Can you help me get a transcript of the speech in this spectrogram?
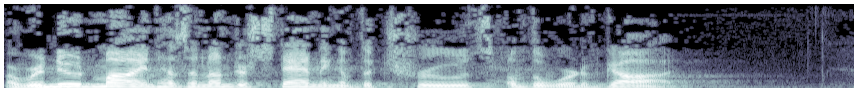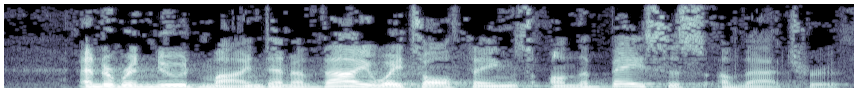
A renewed mind has an understanding of the truths of the Word of God. And a renewed mind then evaluates all things on the basis of that truth.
